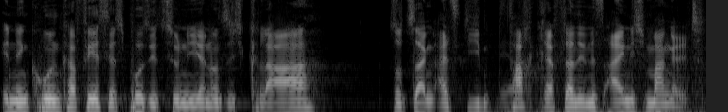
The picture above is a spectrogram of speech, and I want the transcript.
in den coolen Cafés jetzt positionieren und sich klar sozusagen als die ja. Fachkräfte, an denen es eigentlich mangelt,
